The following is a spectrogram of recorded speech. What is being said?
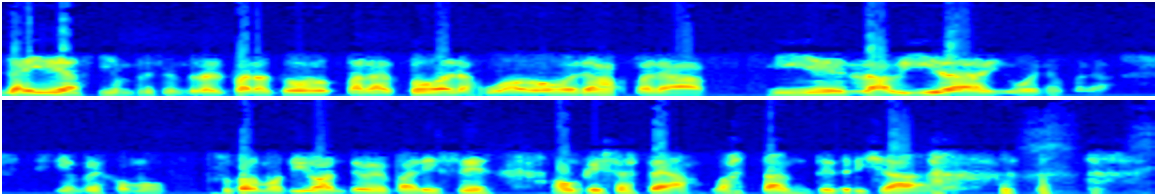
la idea siempre central para todo, para todas las jugadoras, para mí en la vida y bueno, para siempre es como súper motivante me parece, aunque ya está bastante trillada.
